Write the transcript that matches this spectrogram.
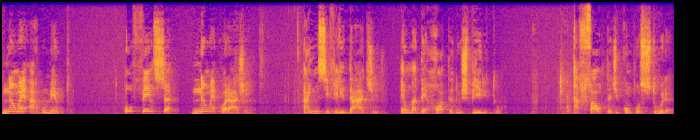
não é argumento. Ofensa não é coragem. A incivilidade é uma derrota do espírito. A falta de compostura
